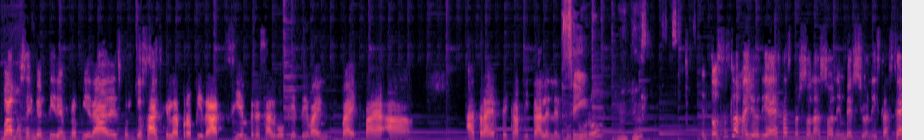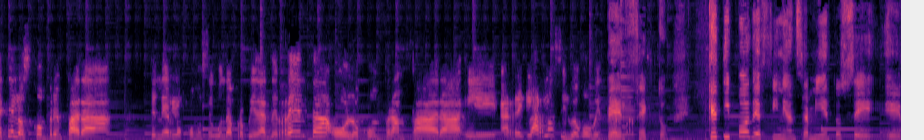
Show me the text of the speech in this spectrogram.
vamos a invertir en propiedades, porque ya sabes que la propiedad siempre es algo que te va, va, a, traerte capital en el futuro. Entonces la mayoría de estas personas son inversionistas, sea que los compren para tenerlo como segunda propiedad de renta o lo compran para arreglarlas y luego venderlas. Perfecto. ¿Qué tipo de financiamiento se eh,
